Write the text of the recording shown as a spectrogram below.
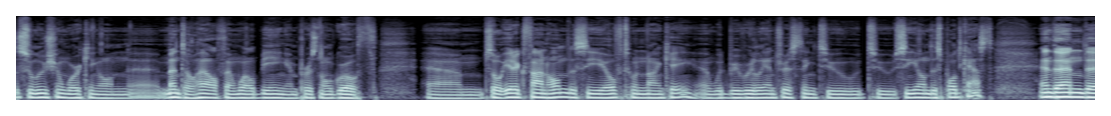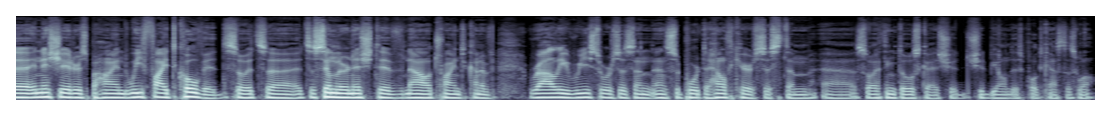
solution working on uh, mental health and well being and personal growth. Um, so Erik Fernholm, the CEO of 29K, uh, would be really interesting to to see on this podcast. And then the initiators behind We Fight COVID. So it's a it's a similar initiative now, trying to kind of rally resources and, and support the healthcare system. Uh, so I think those guys should should be on this podcast as well.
